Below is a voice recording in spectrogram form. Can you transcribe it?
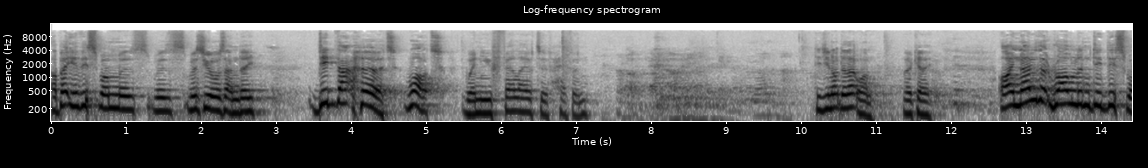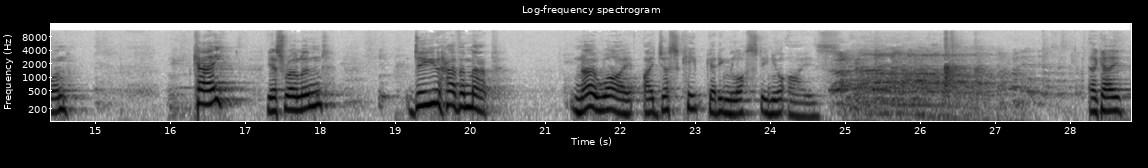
I bet you this one was, was, was yours, Andy. Did that hurt? What? When you fell out of heaven did you not do that one? Okay. I know that Roland did this one. Kay? Yes, Roland. Do you have a map? No, why? I just keep getting lost in your eyes. okay.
